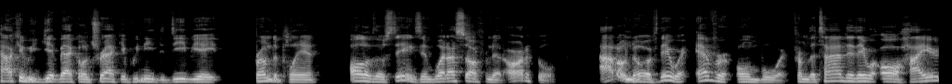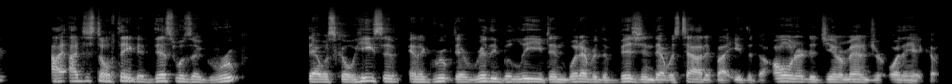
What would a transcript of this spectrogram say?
How can we get back on track if we need to deviate from the plan? All of those things. And what I saw from that article, I don't know if they were ever on board from the time that they were all hired. I, I just don't think that this was a group that was cohesive and a group that really believed in whatever the vision that was touted by either the owner, the general manager, or the head coach.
